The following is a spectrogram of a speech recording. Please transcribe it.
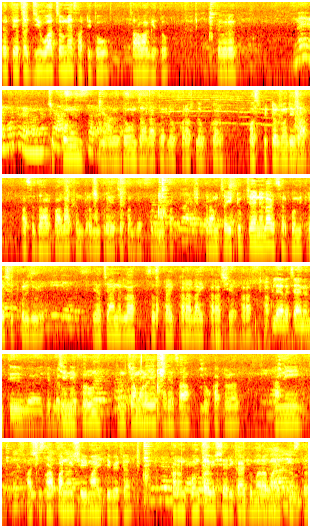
तर त्याचा जीव वाचवण्यासाठी तो चावा घेतो. तर. चुकून जाऊन झाला तर लवकरात लवकर हॉस्पिटलमध्ये जा. असं झाडपाला तंत्रमंत्र याच्या पंचायत पडू नका. तर आमचा यूट्यूब चॅनल आहे सर्पमित्र शेतकरी जोडी. या चॅनलला सबस्क्राईब करा लाईक करा शेअर करा. आपल्याला चॅनल ते हे जेणेकरून तुमच्यामुळे एखाद्याचा धोका टळल आणि अशी सापांविषयी माहिती भेटेल. कारण कोणता विषारी काय तुम्हाला माहीत नसतं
